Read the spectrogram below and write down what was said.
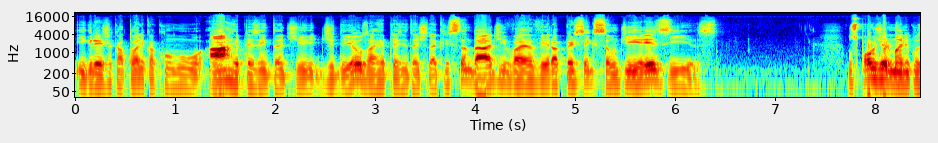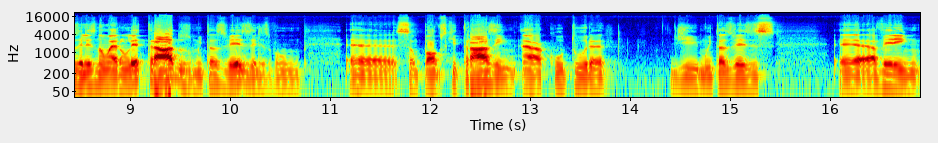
Igreja Católica como a representante de Deus, a representante da cristandade, vai haver a perseguição de heresias. Os povos germânicos eles não eram letrados, muitas vezes eles vão é, são povos que trazem a cultura de muitas vezes é, haverem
